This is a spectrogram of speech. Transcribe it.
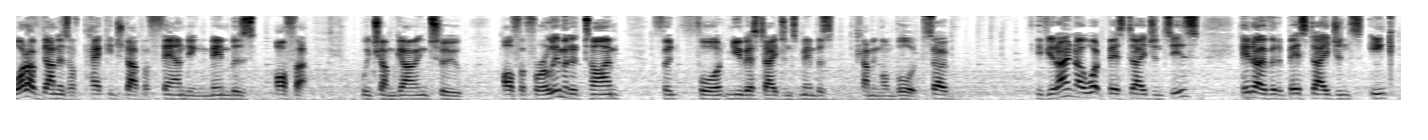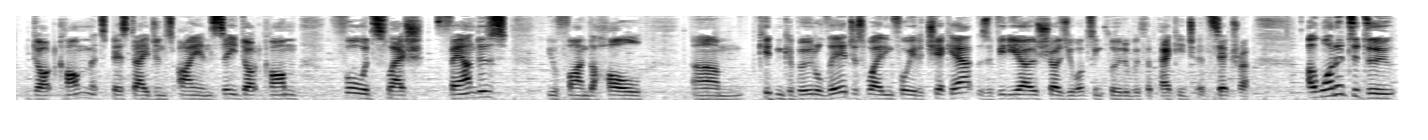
what I've done is I've packaged up a founding members offer, which I'm going to offer for a limited time for, for new Best Agents members coming on board. So if you don't know what Best Agents is, head over to bestagentsinc.com. It's bestagentsinc.com forward slash founders. You'll find the whole um, kit and caboodle there, just waiting for you to check out. There's a video, shows you what's included with the package, etc. I wanted to do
